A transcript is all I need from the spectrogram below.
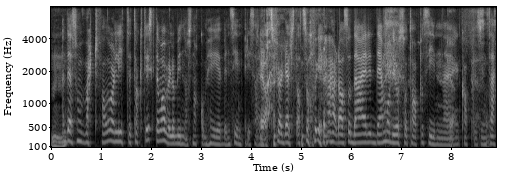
Mm. Men det som i hvert fall var lite taktisk, det var vel å begynne å snakke om høye bensinpriser Ja. rett før delstatsvalget her, da. Så der, det må de også ta på sin eh, kappe, syns jeg.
